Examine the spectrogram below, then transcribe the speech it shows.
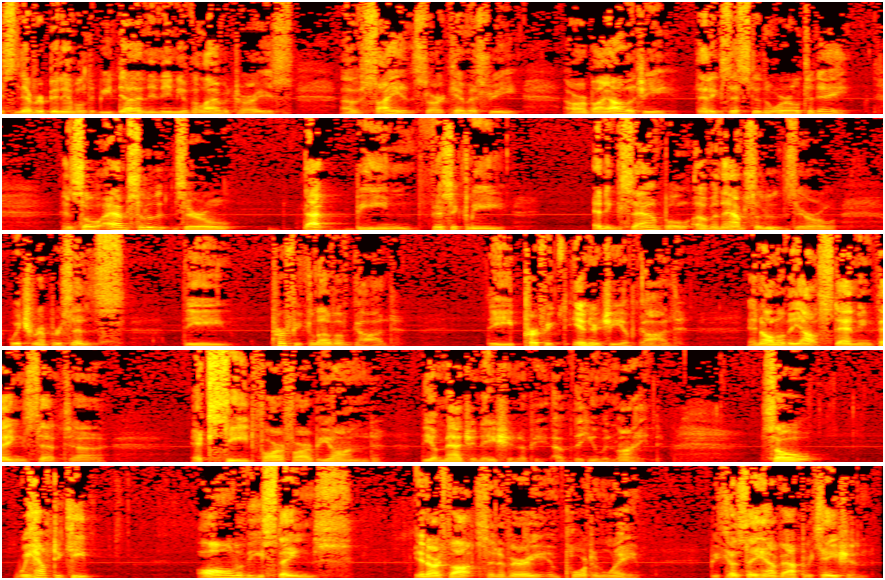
it's never been able to be done in any of the laboratories of science or chemistry or biology that exist in the world today. And so, absolute zero, that being physically an example of an absolute zero, which represents the perfect love of God, the perfect energy of God, and all of the outstanding things that uh, exceed far, far beyond the imagination of, of the human mind. So we have to keep all of these things in our thoughts in a very important way because they have application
